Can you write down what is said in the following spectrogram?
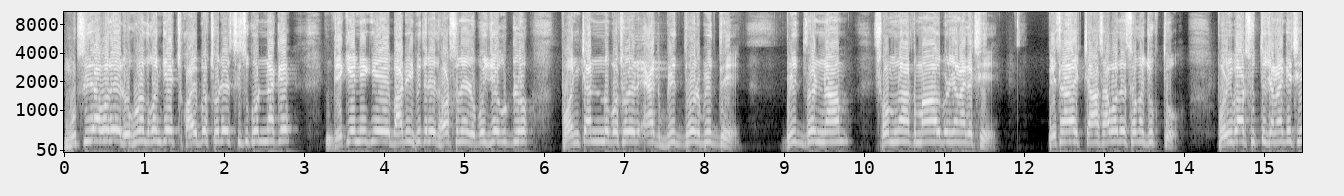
মুর্শিদাবাদের রঘুনাথগঞ্জে ছয় বছরের শিশুকন্যাকে ডেকে নিয়ে গিয়ে বাড়ির ভিতরে ধর্ষণের অভিযোগ উঠল। পঞ্চান্ন বছরের এক বৃদ্ধর বিরুদ্ধে। বৃদ্ধের নাম সোমনাথ মাল বলে জানা গেছে। পেশায় চাষাবাদের সঙ্গে যুক্ত। পরিবার সূত্রে জানা গেছে,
